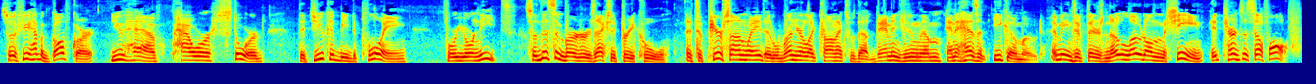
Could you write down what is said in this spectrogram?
So if you have a golf cart, you have power stored that you could be deploying for your needs. So this inverter is actually pretty cool. It's a pure sine wave. It'll run your electronics without damaging them, and it has an eco mode. It means if there's no load on the machine, it turns itself off,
